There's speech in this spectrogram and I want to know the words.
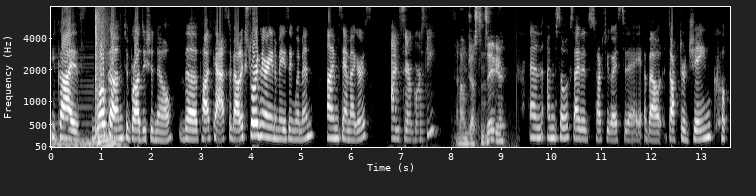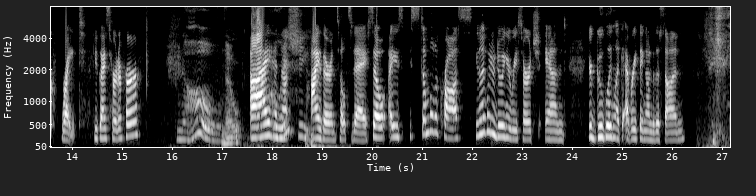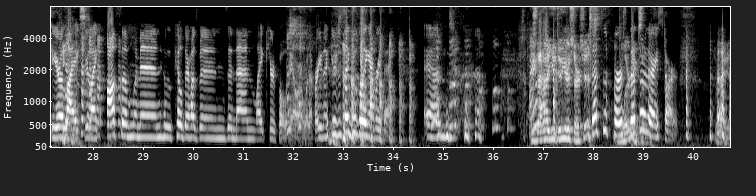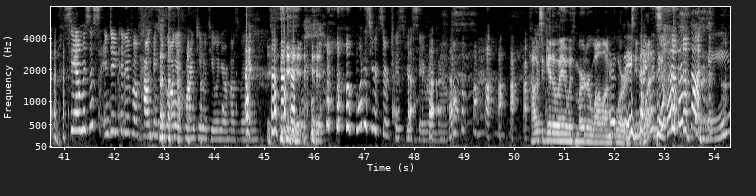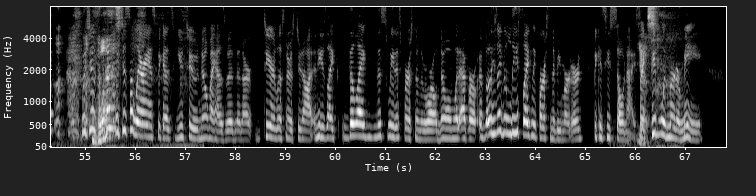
You guys, welcome to Broads You Should Know, the podcast about extraordinary and amazing women. I'm Sam Eggers, I'm Sarah Gorski. And I'm Justin Xavier. and I'm so excited to talk to you guys today about Dr. Jane Cook Wright. Have you guys heard of her? No. No. I had Who not is she? either until today. So I stumbled across, you know, like when you're doing your research and you're googling like everything under the sun. You're like you're like awesome women who killed their husbands and then like cured polio or whatever. You're like you're just like googling everything, and Is that how you do your searches? that's the first. learning That's where. I start. Right. Sam, is this indicative of how things are going in quarantine with you and your husband? what does your search history say right now? How to get away with murder while on quarantine. Exactly. What? That's not me. Which is What? which is hilarious because you two know my husband and our dear listeners do not, and he's like the like the sweetest person in the world. No one would ever. He's like the least likely person to be murdered because he's so nice. Yes. Like people would murder me,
